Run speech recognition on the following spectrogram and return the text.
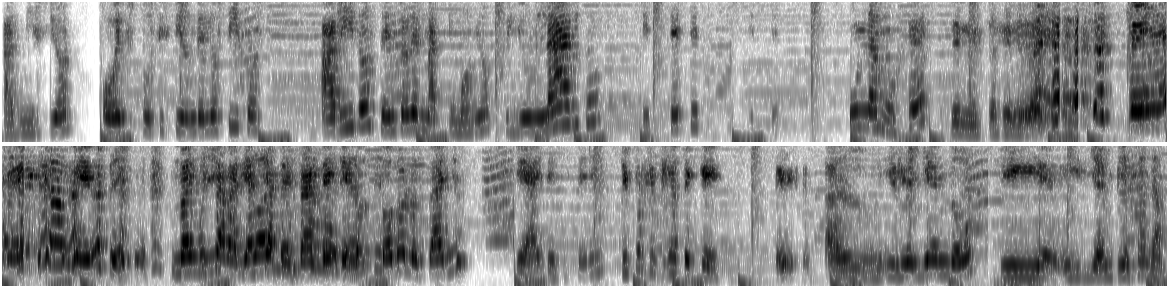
admisión o exposición de los hijos, habidos dentro del matrimonio y un largo, etcétera, una mujer de nuestra generación. Perfectamente. No hay mucha variante a pesar de que todos los años que hay de diferencia. Sí, porque fíjate que eh, al ir leyendo y, ya empiezan a,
